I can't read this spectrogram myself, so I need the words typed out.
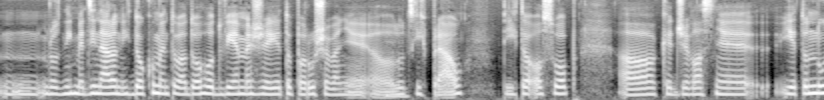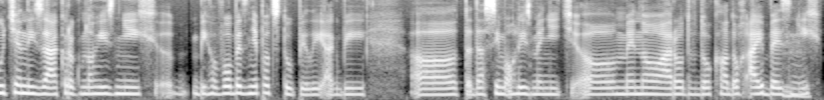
mm, rôznych medzinárodných dokumentov a dohod vieme, že je to porušovanie e, mm. ľudských práv týchto osôb, e, keďže vlastne je to nútený zákrok, mnohí z nich e, by ho vôbec nepodstúpili, ak by teda si mohli zmeniť meno a rod v dokladoch aj bez mm. nich.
